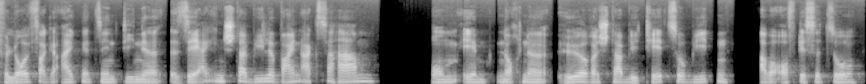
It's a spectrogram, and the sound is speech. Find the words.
für Läufer geeignet sind, die eine sehr instabile Beinachse haben, um eben noch eine höhere Stabilität zu bieten. Aber oft ist es so,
